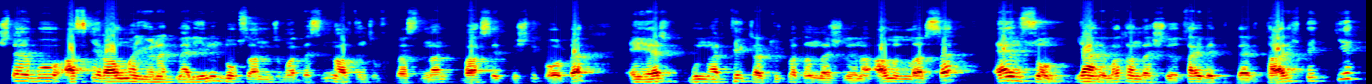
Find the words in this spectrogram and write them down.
İşte bu asker alma yönetmeliğinin 90. maddesinin 6. fıkrasından bahsetmiştik. Orada eğer bunlar tekrar Türk vatandaşlığına alırlarsa en son yani vatandaşlığı kaybettikleri tarihteki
